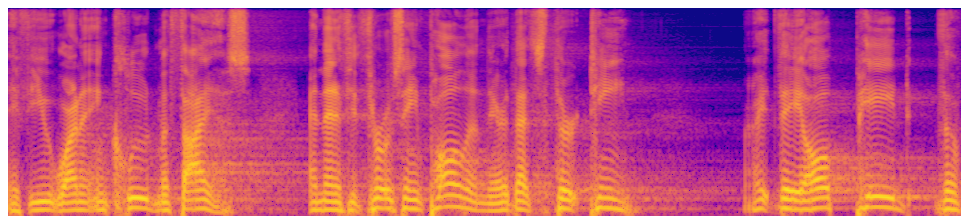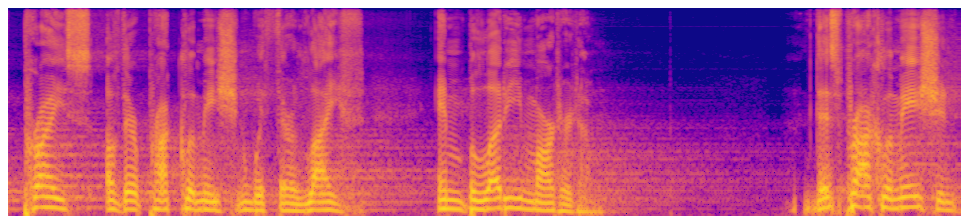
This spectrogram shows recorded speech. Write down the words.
if you want to include Matthias. And then if you throw St. Paul in there, that's 13. Right? They all paid the price of their proclamation with their life in bloody martyrdom. This proclamation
